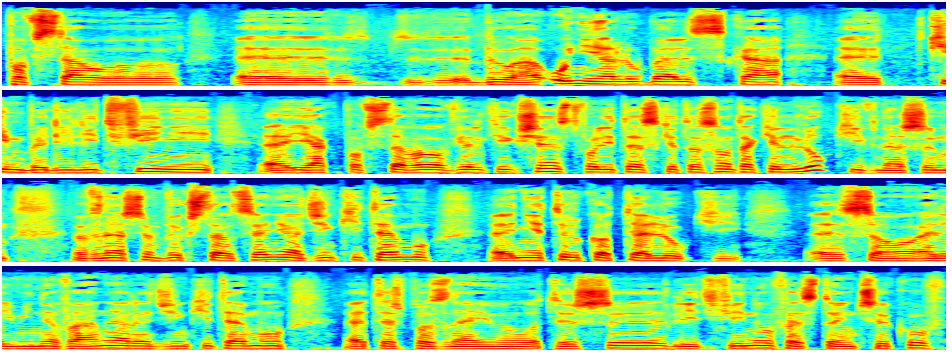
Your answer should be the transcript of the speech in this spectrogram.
powstało, była Unia Lubelska, kim byli Litwini, jak powstawało Wielkie Księstwo Litewskie. To są takie luki w naszym, w naszym wykształceniu, a dzięki temu nie tylko te luki są eliminowane, ale dzięki temu też poznajemy Łotyszy, Litwinów, Estończyków,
